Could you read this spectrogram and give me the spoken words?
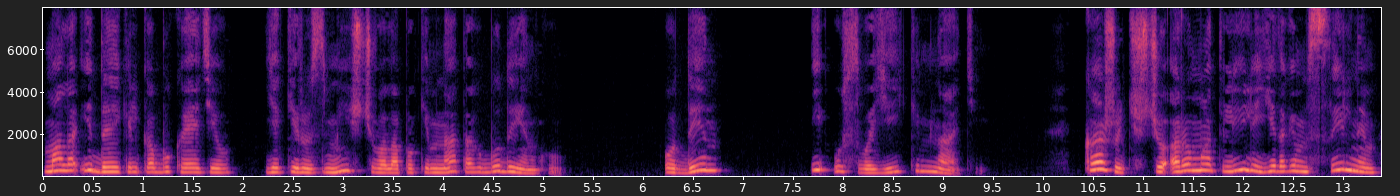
мала і декілька букетів, які розміщувала по кімнатах будинку. Один і у своїй кімнаті. Кажуть, що аромат лілі є таким сильним,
